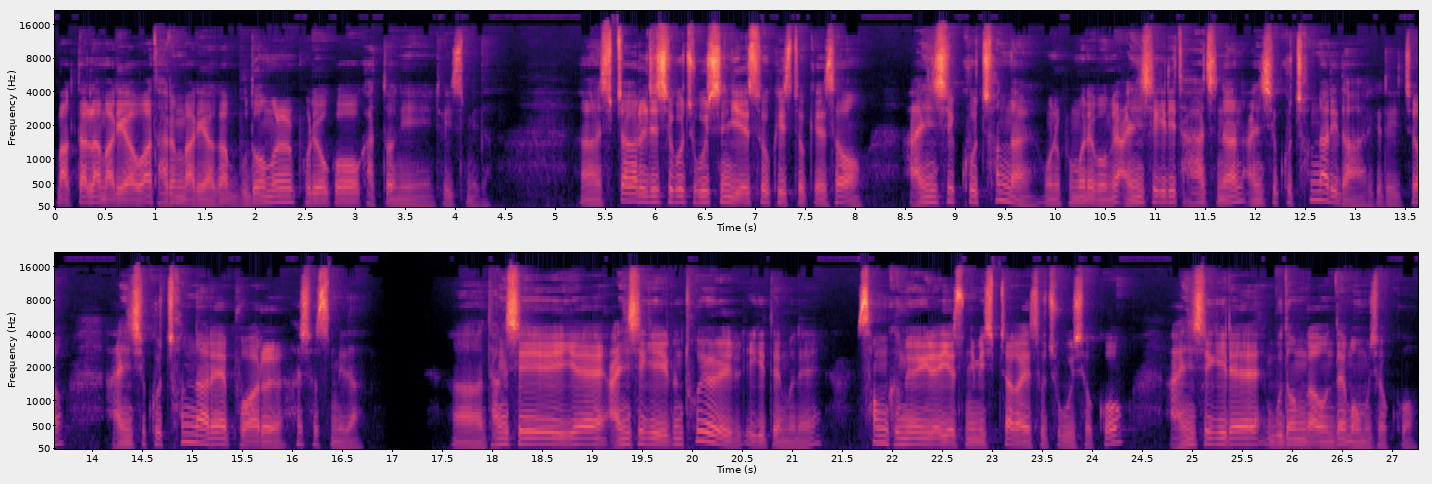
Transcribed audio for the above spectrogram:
막달라 마리아와 다른 마리아가 무덤을 보려고 갔더니 되어 있습니다. 아, 십자가를 지시고 죽으신 예수 그리스도께서 안식 후 첫날, 오늘 본문에 보면 안식일이 다 지난 안식 후 첫날이다. 이렇게 되어 있죠. 안식 후 첫날에 부활을 하셨습니다. 아, 당시에 안식일은 토요일이기 때문에 성금요일에 예수님이 십자가에서 죽으셨고, 안식일에 무덤 가운데 머무셨고,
